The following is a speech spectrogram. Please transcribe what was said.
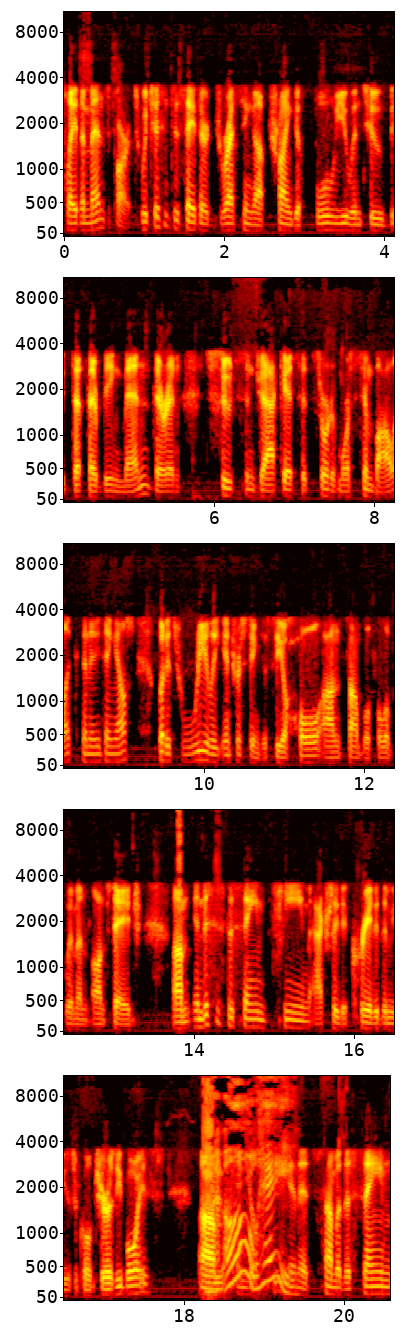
play the men's parts, which isn't to say they're dressing up trying to fool you into that they're being men. They're in suits and jackets. It's sort of more symbolic than anything else, but it's really interesting to see a whole ensemble full of women on stage. Um, and this is the same team actually that created the musical Jersey Boys. Um, oh, hey! and it's some of the same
